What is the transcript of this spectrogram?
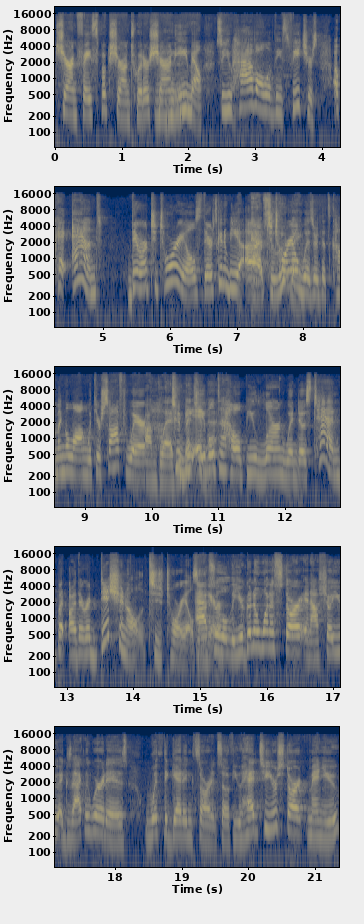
share on Facebook, share on Twitter, share on mm-hmm. email. So you have all of these features. Okay, and there are tutorials. There's going to be a tutorial wizard that's coming along with your software I'm glad to be able that. to help you learn Windows 10. But are there additional tutorials in here? Absolutely. You're going to want to start, and I'll show you exactly where it is with the getting started. So if you head to your start menu,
